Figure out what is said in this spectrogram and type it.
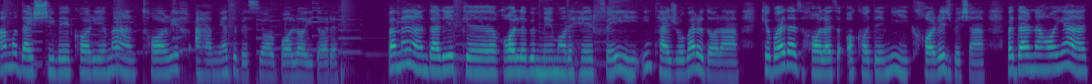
اما در شیوه کاری من تاریخ اهمیت بسیار بالایی داره. و من در یک قالب معمار حرفه‌ای این تجربه رو دارم که باید از حالت آکادمیک خارج بشم و در نهایت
